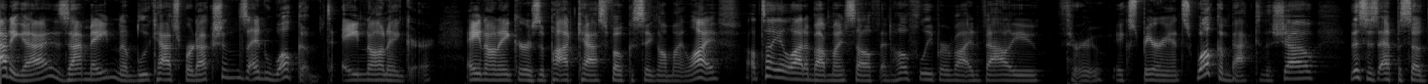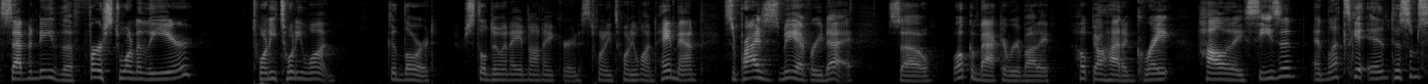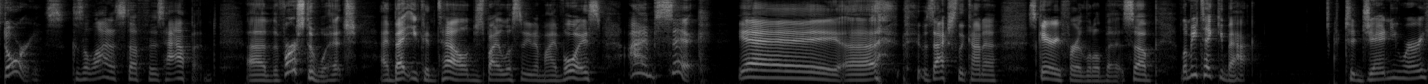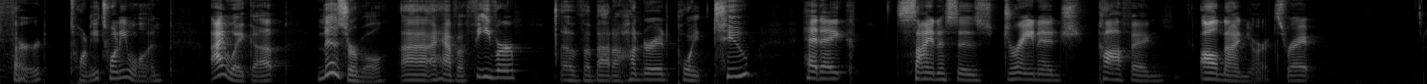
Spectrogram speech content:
howdy, guys. I'm Aiden of Blue Couch Productions, and welcome to Aiden on Anchor. Aiden on Anchor is a podcast focusing on my life. I'll tell you a lot about myself and hopefully provide value through experience. Welcome back to the show. This is episode 70, the first one of the year, 2021. Good lord, we're still doing Aiden on Anchor, it's 2021. Hey, man, it surprises me every day. So, welcome back, everybody. Hope y'all had a great holiday season, and let's get into some stories because a lot of stuff has happened. Uh, the first of which, I bet you can tell just by listening to my voice, I'm sick. Yay! Uh, it was actually kind of scary for a little bit. So let me take you back to January 3rd, 2021. I wake up miserable. Uh, I have a fever of about 100.2, headache, sinuses, drainage, coughing, all nine yards, right?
